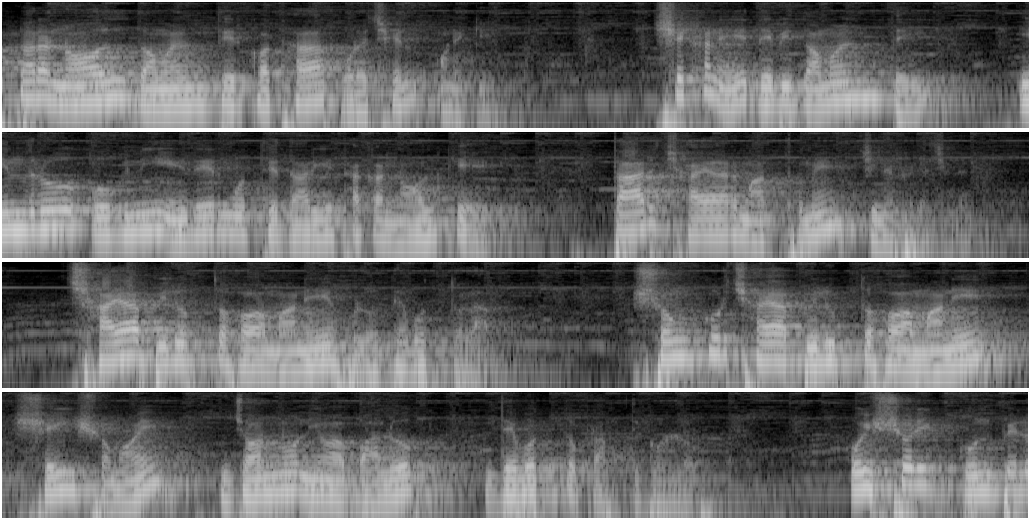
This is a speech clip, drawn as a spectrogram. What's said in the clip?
আপনারা নল দময়ন্তীর কথা পড়েছেন অনেকেই। সেখানে দেবী দময়ন্তী ইন্দ্র, অগ্নি এদের মধ্যে দাঁড়িয়ে থাকা নলকে তার ছায়ার মাধ্যমে চিনে ফেলেছিলেন। ছায়া বিলুপ্ত হওয়া মানে হল দেবত্ব লাভ শঙ্কুর ছায়া বিলুপ্ত হওয়া মানে সেই সময় জন্ম নেওয়া বালক দেবত্ব প্রাপ্তি করল। ঐশ্বরিক গুণ পেল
